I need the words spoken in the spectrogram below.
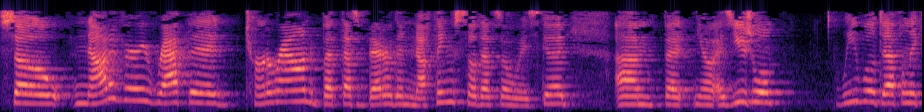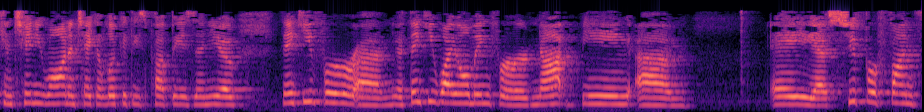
So not a very rapid turnaround, but that's better than nothing, so that's always good. Um, but you know, as usual, we will definitely continue on and take a look at these puppies. And you know, thank you for um, you know, thank you Wyoming for not being um, a, a Superfund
